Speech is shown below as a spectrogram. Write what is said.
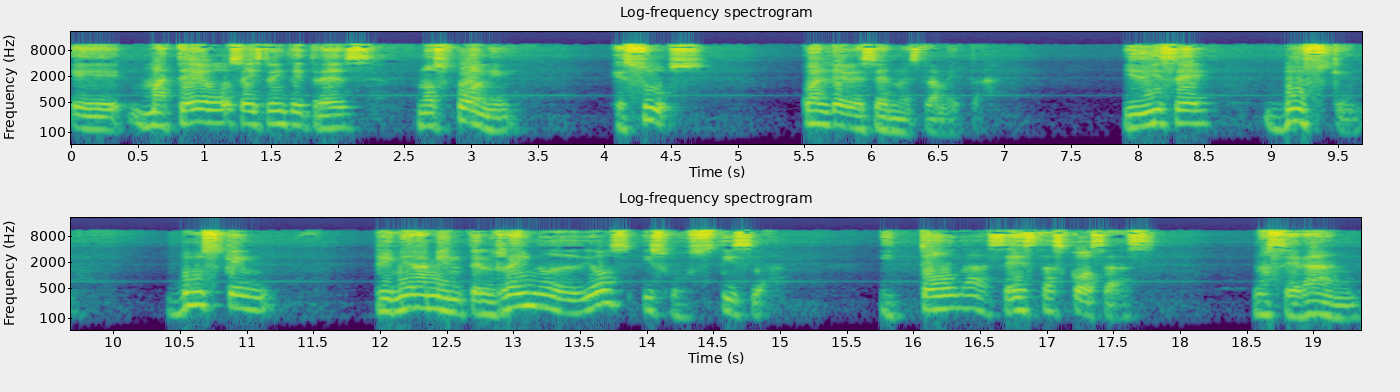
eh, Mateo 6:33 nos pone Jesús cuál debe ser nuestra meta. Y dice, busquen, busquen primeramente el reino de Dios y su justicia. Y todas estas cosas nos serán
